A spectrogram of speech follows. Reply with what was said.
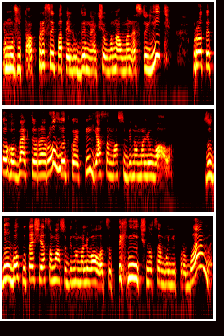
Я можу так присипати людину, якщо вона в мене стоїть проти того вектора розвитку, який я сама собі намалювала. З одного боку, те, що я сама собі намалювала, це технічно це мої проблеми.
